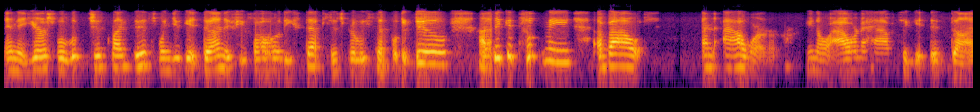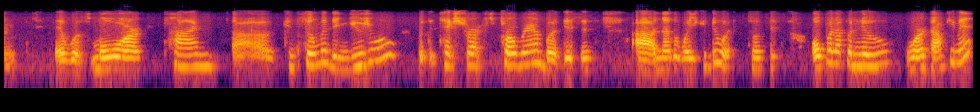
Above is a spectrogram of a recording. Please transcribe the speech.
and that yours will look just like this when you get done if you follow these steps. It's really simple to do. I think it took me about an hour, you know, hour and a half to get this done. It was more time uh, consuming than usual with the TExtract program, but this is uh, another way you can do it. So just open up a new Word document.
